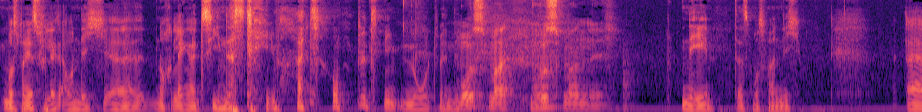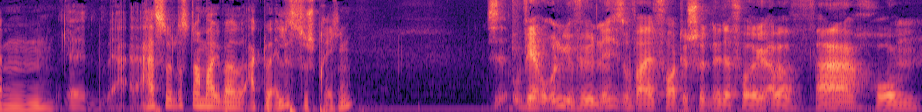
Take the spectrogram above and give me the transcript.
muss man jetzt vielleicht auch nicht äh, noch länger ziehen, das Thema als unbedingt notwendig. Muss man, muss man nicht. Nee, das muss man nicht. Ähm, äh, hast du Lust nochmal über Aktuelles zu sprechen? Wäre ungewöhnlich, so weit fortgeschritten in der Folge, aber warum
